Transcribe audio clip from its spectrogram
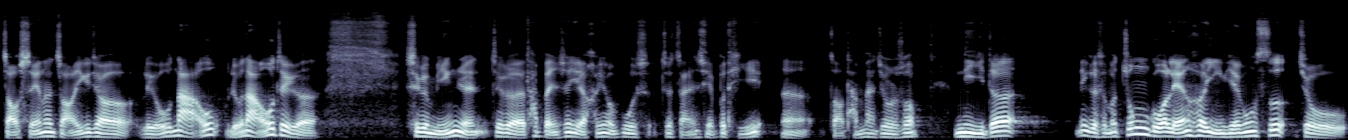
找谁呢？找一个叫刘纳欧。刘纳欧这个是个名人，这个他本身也很有故事，这暂且不提。嗯，找谈判就是说你的。那个什么中国联合影业公司就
